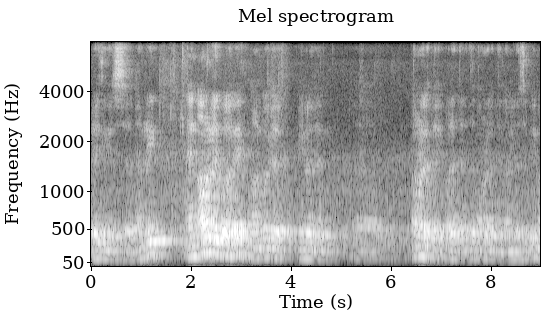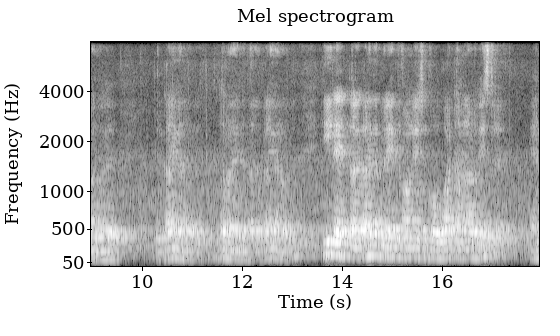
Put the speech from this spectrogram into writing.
praising his uh, memory and அவர்களை போலவே மாண்புமிகு எங்களது uh, தமிழகத்தை வளர்த்தெடுத்த தமிழகத்தின் நவீன சிற்பி மாண்புமிகு திரு he led uh, laid the foundation for what Tamil Nadu is today. And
